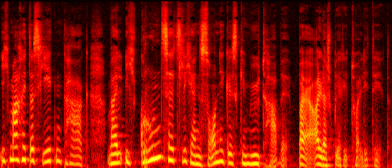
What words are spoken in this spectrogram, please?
Ich mache das jeden Tag, weil ich grundsätzlich ein sonniges Gemüt habe bei aller Spiritualität.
